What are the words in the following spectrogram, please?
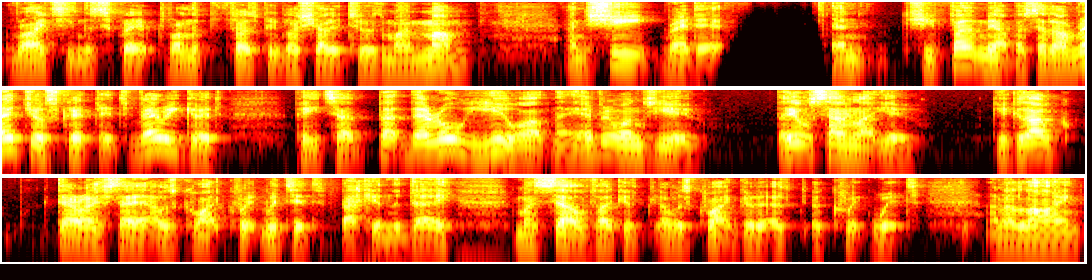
writing the script, one of the first people I showed it to was my mum, and she read it, and she phoned me up. I said, "I read your script. It's very good, Peter, but they're all you, aren't they? Everyone's you. They all sound like you." Because I, dare I say it, I was quite quick-witted back in the day myself. I could, I was quite good at a, a quick wit and a line,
